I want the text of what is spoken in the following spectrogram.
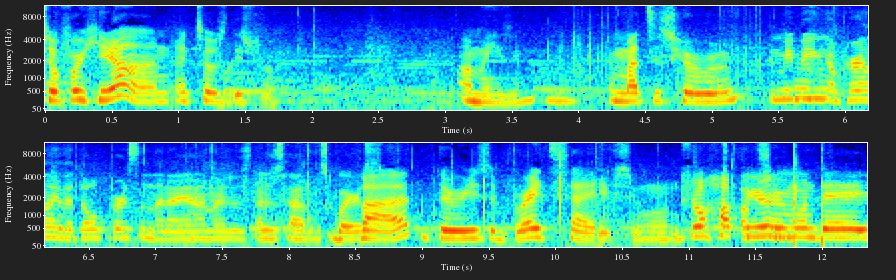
So for Hiran, I chose this room. Amazing. And Mats is her room. And me being apparently the adult person that I am, I just I just have squares. But there is a bright side if someone feel happier in one day,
